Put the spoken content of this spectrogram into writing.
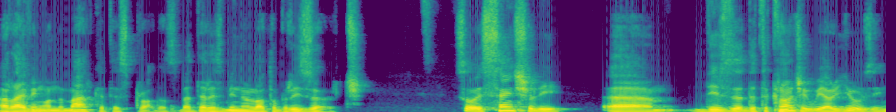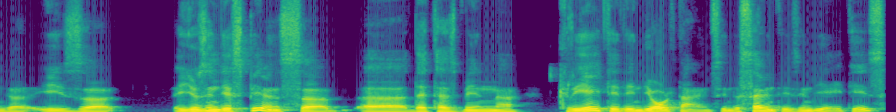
arriving on the market as products, but there has been a lot of research. So essentially, um, this uh, the technology we are using uh, is uh, using the experience that has been created in the old times, in the 70s, in the 80s,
